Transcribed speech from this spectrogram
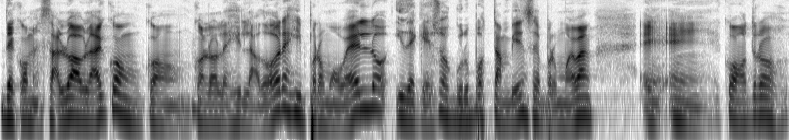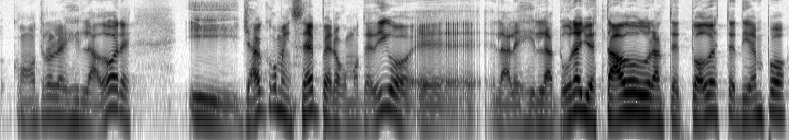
de comenzarlo a hablar con, los legisladores y promoverlo y de que esos grupos también se promuevan eh, eh, con, otros, con otros legisladores. Y ya comencé, pero como te digo, eh, la legislatura, yo he estado durante todo este tiempo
